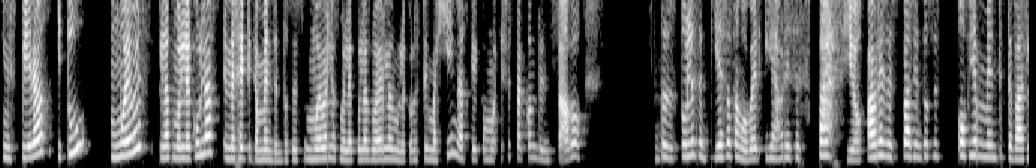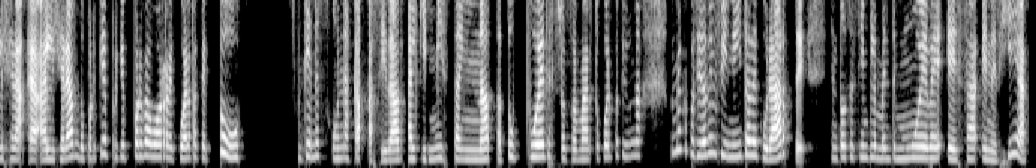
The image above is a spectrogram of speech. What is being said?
inspiras y tú mueves las moléculas energéticamente, entonces mueves las moléculas, mueves las moléculas, te imaginas que como eso está condensado entonces tú les empiezas a mover y abres espacio, abres espacio, entonces obviamente te vas aligerando. ¿Por qué? Porque por favor recuerda que tú tienes una capacidad alquimista innata, tú puedes transformar, tu cuerpo tiene una, una capacidad infinita de curarte. Entonces simplemente mueve esa energía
